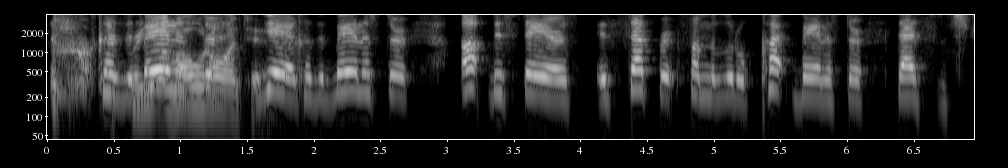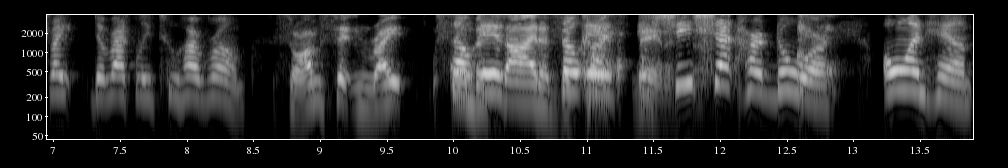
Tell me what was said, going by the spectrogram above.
because the For you to banister. hold on to. Yeah, because the banister up the stairs is separate from the little cut banister that's straight directly to her room. So I'm sitting right So on the if, side of so the cut if, if she shut her door on him,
